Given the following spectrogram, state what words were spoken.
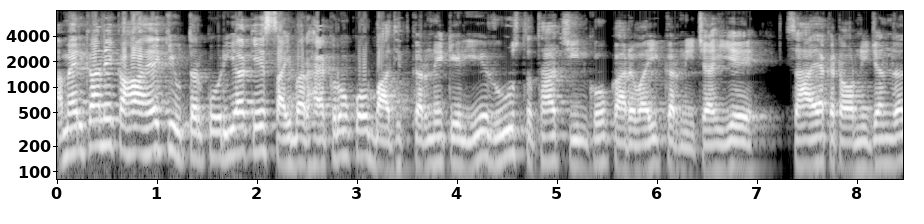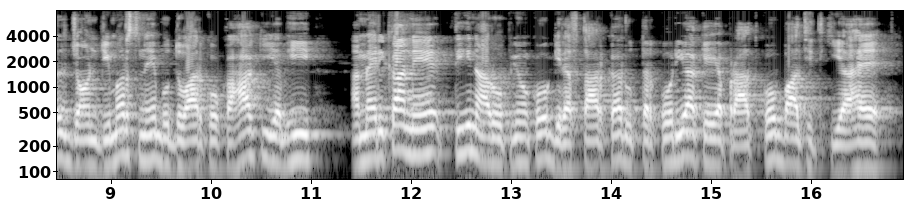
अमेरिका ने कहा है कि उत्तर कोरिया के साइबर हैकरों को बाधित करने के लिए रूस तथा चीन को कार्रवाई करनी चाहिए। सहायक अटॉर्नी जनरल जॉन डिमर्स ने बुधवार को कहा कि अभी अमेरिका ने तीन आरोपियों को गिरफ़्तार कर उत्तर कोरिया के अपराध को बाधित किया है।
